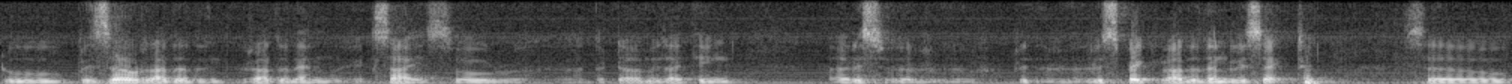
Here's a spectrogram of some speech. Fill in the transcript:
to preserve rather than rather than excise. So uh, the term is, I think, uh, res uh, respect rather than resect. So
